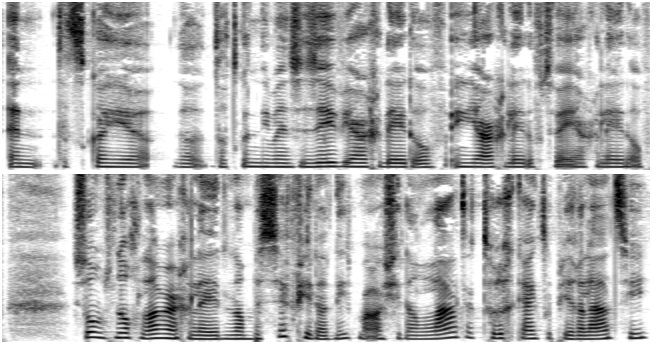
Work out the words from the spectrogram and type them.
En dat kan je, dat, dat kunnen die mensen zeven jaar geleden of een jaar geleden of twee jaar geleden of soms nog langer geleden, dan besef je dat niet. Maar als je dan later terugkijkt op je relatie,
